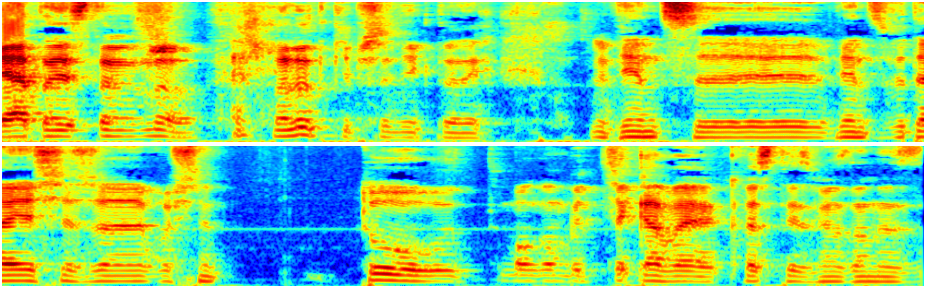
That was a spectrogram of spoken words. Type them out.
Ja to jestem, no, malutki przy niektórych. Więc, yy, więc wydaje się, że właśnie tu mogą być ciekawe kwestie związane z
